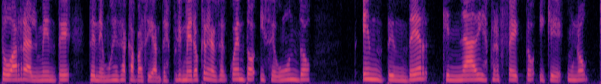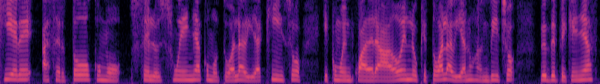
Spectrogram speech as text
todas realmente tenemos esa capacidad. Entonces, primero, creerse el cuento y segundo, entender que nadie es perfecto y que uno quiere hacer todo como se lo sueña, como toda la vida quiso y como encuadrado en lo que toda la vida nos han dicho desde pequeñas,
